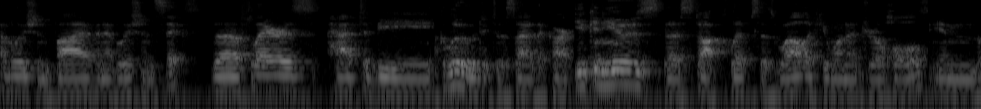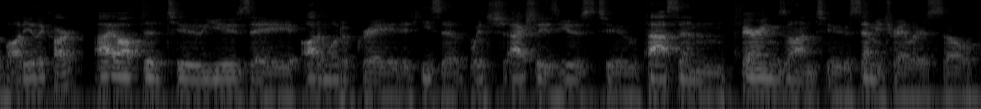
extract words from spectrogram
Evolution 5 and Evolution 6. The flares had to be glued to the side of the car. You can use the stock clips as well if you want to drill holes in the body of the car. I opted to use a automotive grade adhesive, which actually is used to fasten fairings onto semi-trailers. So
